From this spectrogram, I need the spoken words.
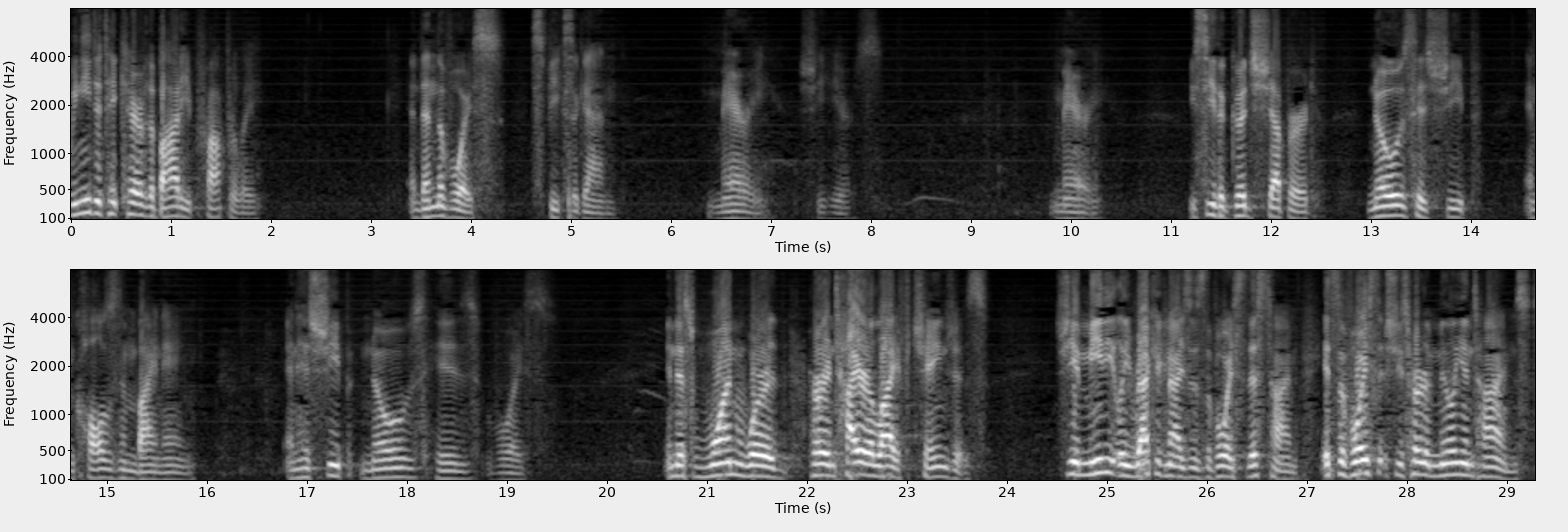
We need to take care of the body properly. And then the voice speaks again Mary she hears. Mary. You see, the Good Shepherd knows his sheep and calls them by name. And his sheep knows his voice. In this one word, her entire life changes. She immediately recognizes the voice this time. It's the voice that she's heard a million times.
